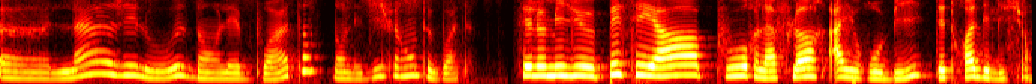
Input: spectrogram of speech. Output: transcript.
euh, la gélose dans les boîtes, dans les différentes boîtes. C'est le milieu PCA pour la flore aérobie des trois délutions.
